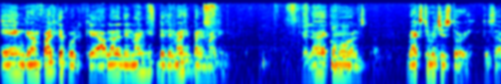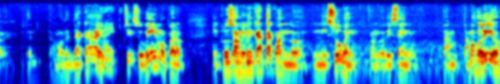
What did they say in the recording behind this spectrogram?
es en gran parte porque habla desde el margen, desde el margen para el margen. ¿Verdad? Es como el Rags to Riches Story, tú sabes. Estamos desde acá y Right. sí, subimos, pero incluso a mí me encanta cuando ni suben, cuando dicen, "Tam- estamos jodidos,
